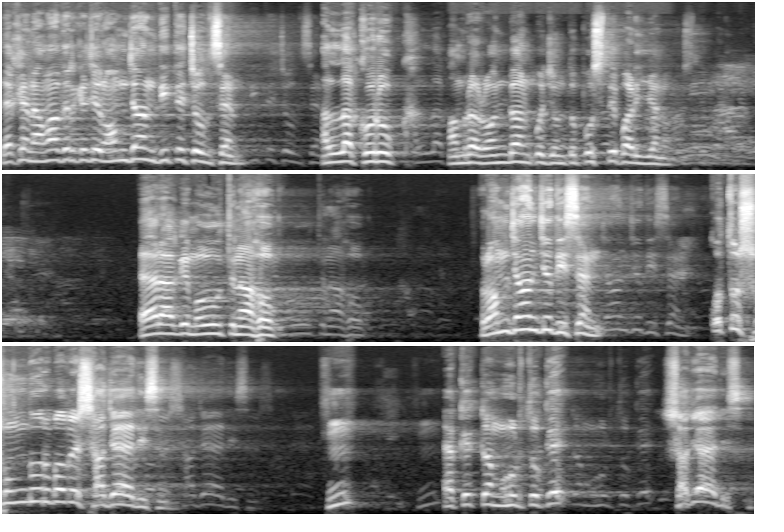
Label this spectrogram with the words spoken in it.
দেখেন, আমাদেরকে যে রমজান দিতে চলছেন, আল্লাহ করুক, আমরা রমজান পর্যন্ত পৌঁছতে পারি যেন। এর আগে মৌত না হোক রমজান যে দিছেন, কত সুন্দরভাবে সাজায় দিছেন। হুম? এক একটা মুহূর্তকে সাজায় দিছেন।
